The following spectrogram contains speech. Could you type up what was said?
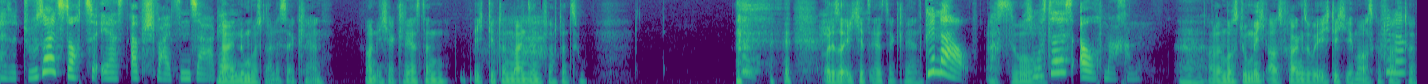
Also du sollst doch zuerst abschweifen sagen. Nein, du musst alles erklären. Und ich erkläre es dann, ich gebe dann meinen Senf noch dazu. Oder soll ich jetzt erst erklären? Genau. Ach Ich so. musste das auch machen. Aber dann musst du mich ausfragen, so wie ich dich eben ausgefragt habe.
